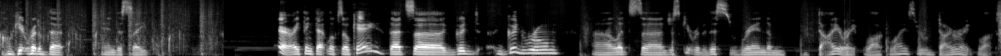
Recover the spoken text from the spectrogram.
I'll get rid of that andesite. There, I think that looks okay. That's a good good room uh, let's uh, just get rid of this random diorite block. Why is there diorite blocks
